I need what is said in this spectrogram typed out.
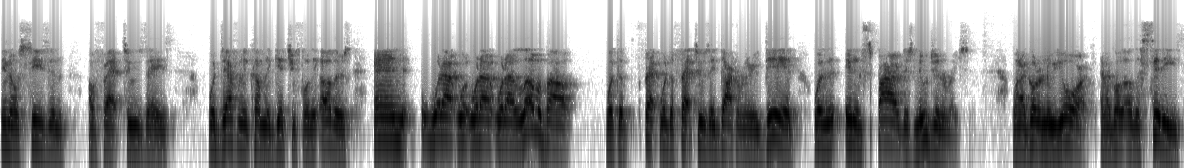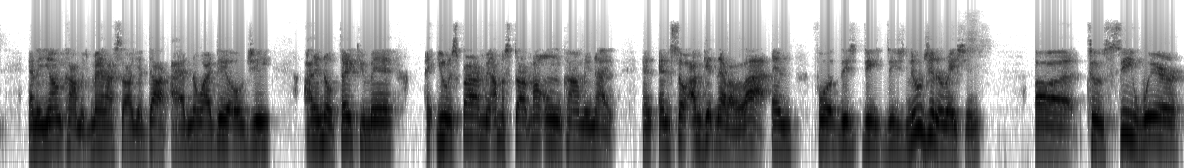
you know, season of Fat Tuesdays will definitely come to get you for the others. And what I what, what I what I love about what the what the Fat Tuesday documentary did was it, it inspired this new generation. When I go to New York and I go to other cities and the young comics, man, I saw your doc. I had no idea, OG. I didn't know. Thank you, man. You inspired me. I'm gonna start my own comedy night, and and so I'm getting that a lot. And for these these these new generations uh, to see where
